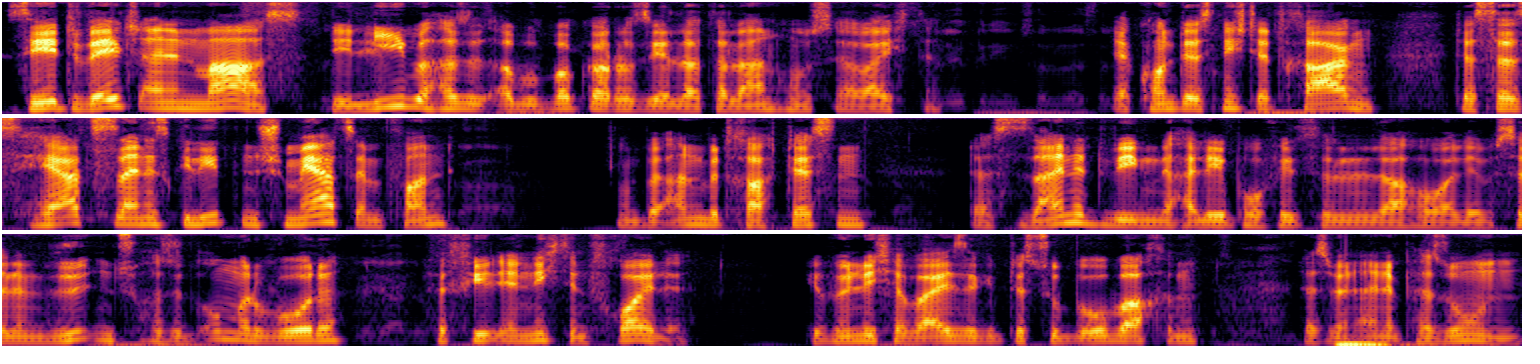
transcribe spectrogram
Seht, welch einen Maß die Liebe Hazrat Abu Bakr erreichte. Er konnte es nicht ertragen, dass das Herz seines Geliebten Schmerz empfand und bei Anbetracht dessen, dass seinetwegen der heilige Prophet wasallam wütend zu Hazrat Umar wurde, verfiel er nicht in Freude. Gewöhnlicherweise gibt es zu beobachten, dass wenn eine Person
